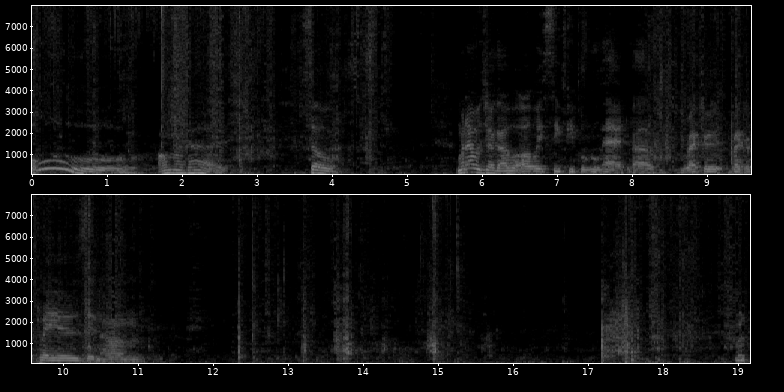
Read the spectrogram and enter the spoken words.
Oh, oh my gosh. So, when I was younger, I would always see people who had uh, record record players and um, when,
